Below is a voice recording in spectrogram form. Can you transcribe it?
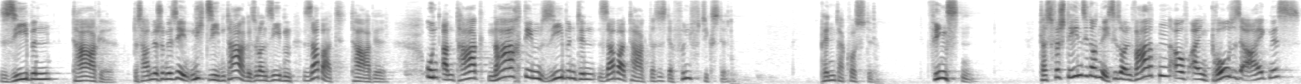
Sieben Tage. Das haben wir schon gesehen. Nicht sieben Tage, sondern sieben Sabbattage. Und am Tag nach dem siebenten Sabbattag, das ist der 50. Pentakoste, Pfingsten, das verstehen sie noch nicht. Sie sollen warten auf ein großes Ereignis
